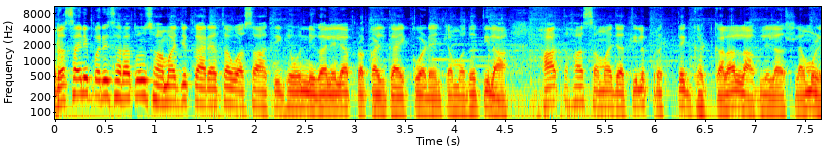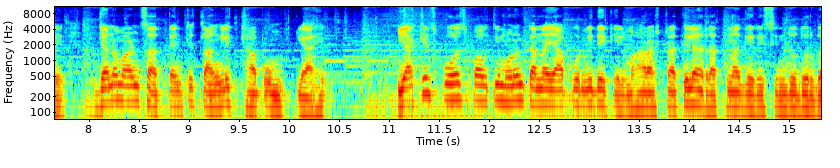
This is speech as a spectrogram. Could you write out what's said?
रसायनी परिसरातून सामाजिक कार्याचा वसा हाती घेऊन निघालेल्या प्रकाश गायकवाड यांच्या मदतीला हात हा समाजातील प्रत्येक घटकाला लाभलेला असल्यामुळे जनमानसात त्यांची चांगलीच छाप उमटली आहे. याचीच पोहोचपावती म्हणून त्यांना यापूर्वी देखील महाराष्ट्रातील रत्नागिरी सिंधुदुर्ग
